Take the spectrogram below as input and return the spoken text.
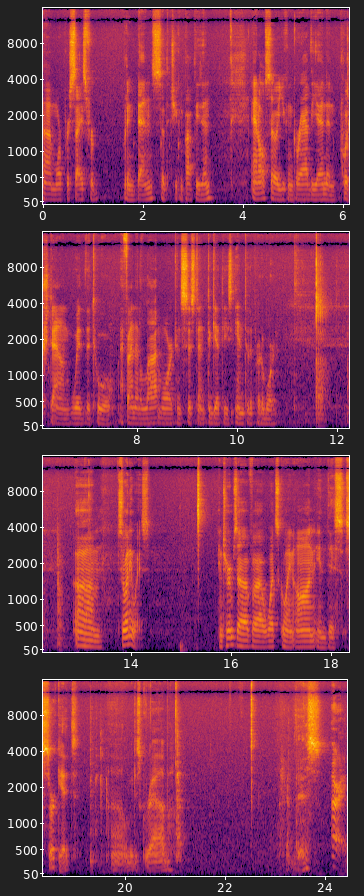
uh, more precise for putting bends so that you can pop these in. And also you can grab the end and push down with the tool. I find that a lot more consistent to get these into the proto board. Um, so anyways, in terms of uh, what's going on in this circuit, uh, let me just grab this. All right.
